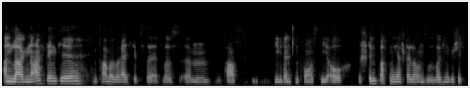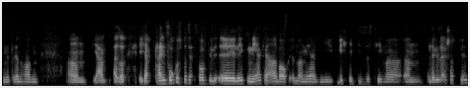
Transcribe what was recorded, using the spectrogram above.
Anlagen nachdenke, im Pharmabereich gibt es da etwas, ähm, ein paar Dividendenfonds, die auch bestimmt Waffenhersteller und so, solche Geschichten mit drin haben. Ähm, ja, also ich habe keinen Fokus bis jetzt drauf gelegt, merke aber auch immer mehr, wie wichtig dieses Thema ähm, in der Gesellschaft wird,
